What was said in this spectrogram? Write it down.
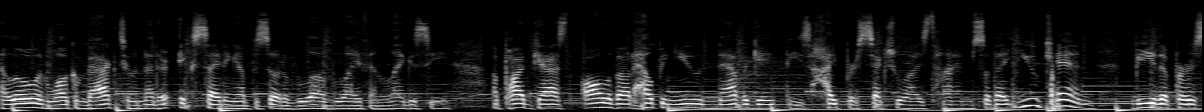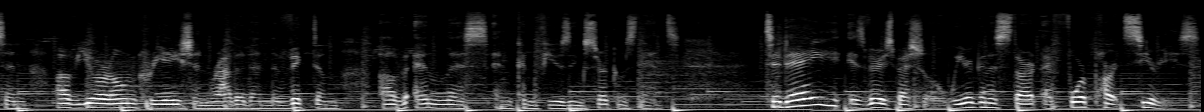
Hello, and welcome back to another exciting episode of Love, Life, and Legacy, a podcast all about helping you navigate these hypersexualized times so that you can be the person of your own creation rather than the victim of endless and confusing circumstance. Today is very special. We are going to start a four part series.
